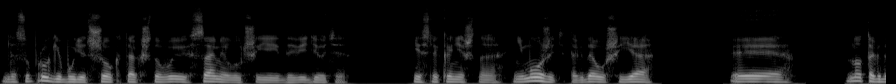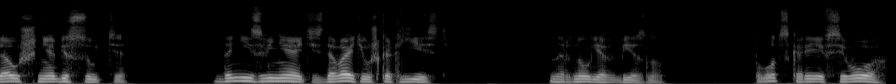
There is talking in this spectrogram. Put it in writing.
Для супруги будет шок, так что вы сами лучше ей доведете. Если, конечно, не можете, тогда уж я... э но тогда уж не обессудьте. Да не извиняйтесь, давайте уж как есть. Нырнул я в бездну. Плод, скорее всего,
